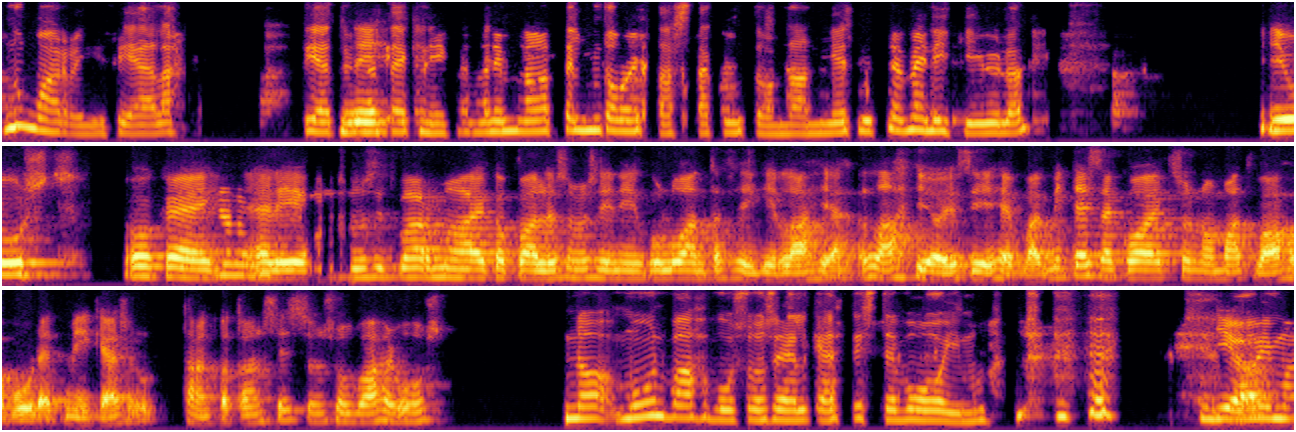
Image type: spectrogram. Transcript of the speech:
nuoria siellä tietyllä niin. tekniikalla, niin mä ajattelin toistaa sitä kotona, niin sitten se menikin ylös. Just, okei. Okay. No. Eli on sitten varmaan aika paljon semmoisia niin luontaisiakin lahja, lahjoja siihen, vai miten sä koet sun omat vahvuudet, mikä sun tankotanssissa on sun vahvuus? No mun vahvuus on selkeästi se voima. Joo. Voima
